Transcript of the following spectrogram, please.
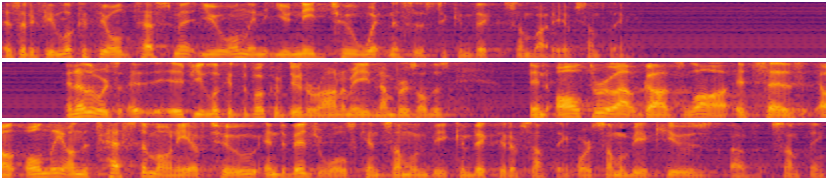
Is that if you look at the Old Testament, you only you need two witnesses to convict somebody of something. In other words, if you look at the book of Deuteronomy, Numbers, all this, and all throughout God's law, it says only on the testimony of two individuals can someone be convicted of something or someone be accused of something.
